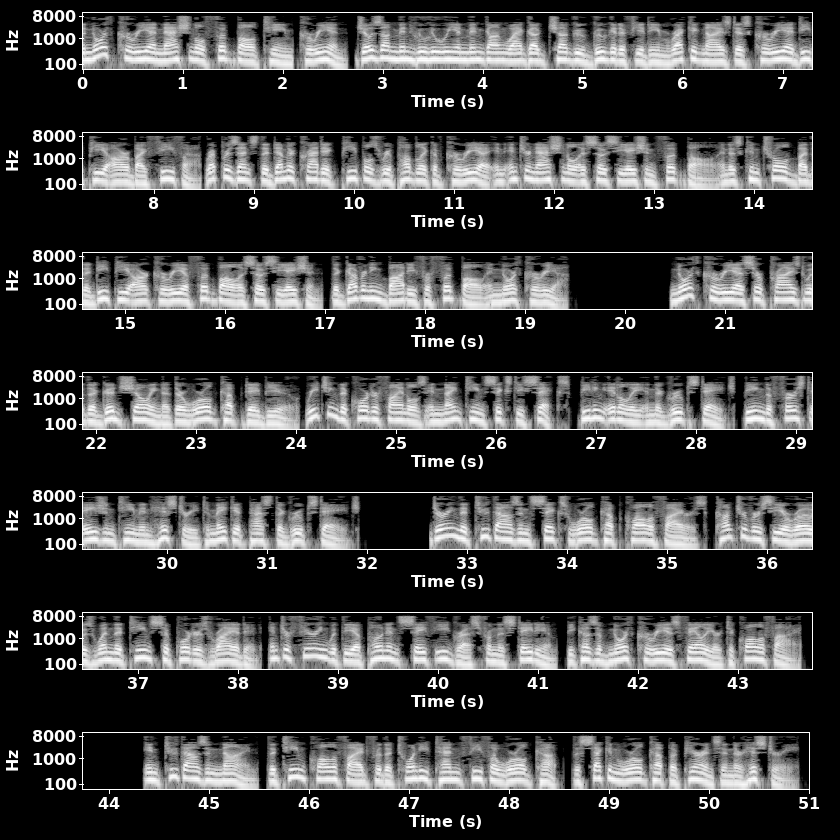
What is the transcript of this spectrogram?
The North Korea national football team Korean, recognized as Korea DPR by FIFA represents the Democratic People's Republic of Korea in International Association Football and is controlled by the DPR Korea Football Association, the governing body for football in North Korea. North Korea surprised with a good showing at their World Cup debut, reaching the quarter-finals in 1966, beating Italy in the group stage, being the first Asian team in history to make it past the group stage. During the 2006 World Cup qualifiers, controversy arose when the team's supporters rioted, interfering with the opponent's safe egress from the stadium, because of North Korea's failure to qualify. In 2009, the team qualified for the 2010 FIFA World Cup, the second World Cup appearance in their history.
